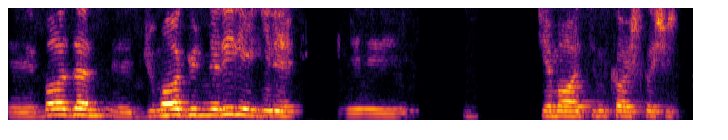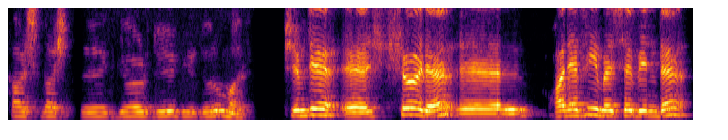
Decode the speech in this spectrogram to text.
E, bazen e, cuma günleriyle ilgili e, cemaatin karşılaşı, karşılaştığı, gördüğü bir durum var. Şimdi e, şöyle Hanefi mezhebinde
